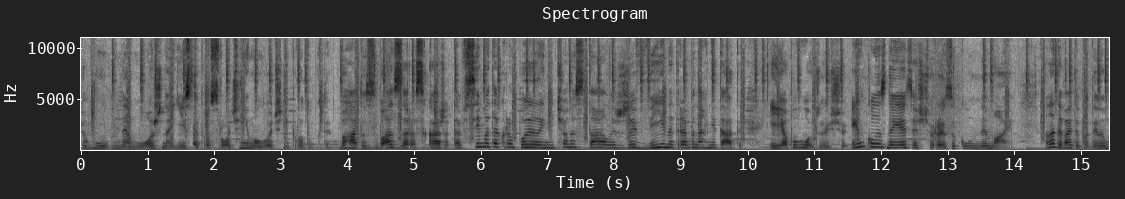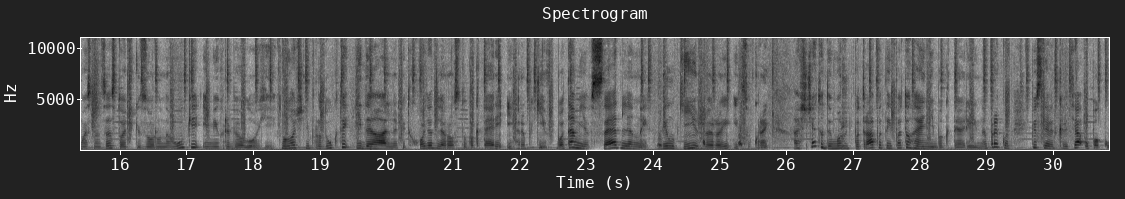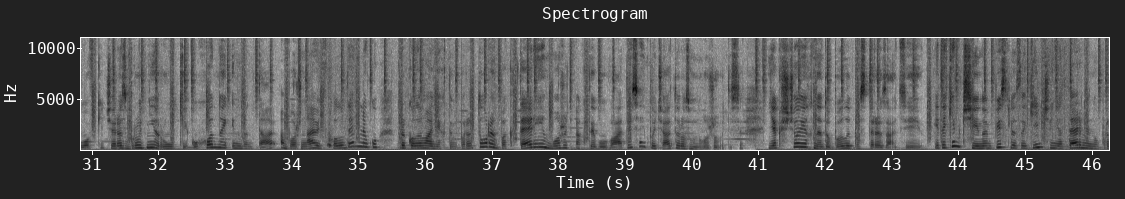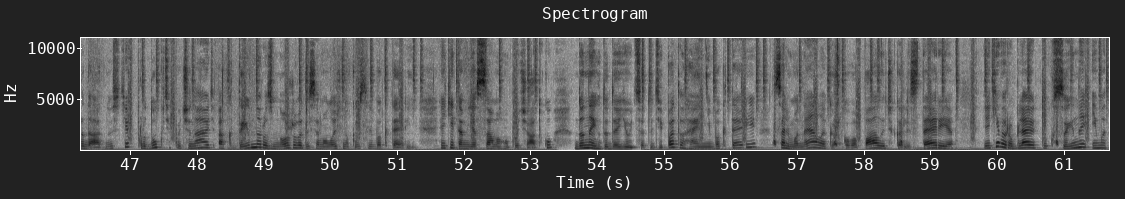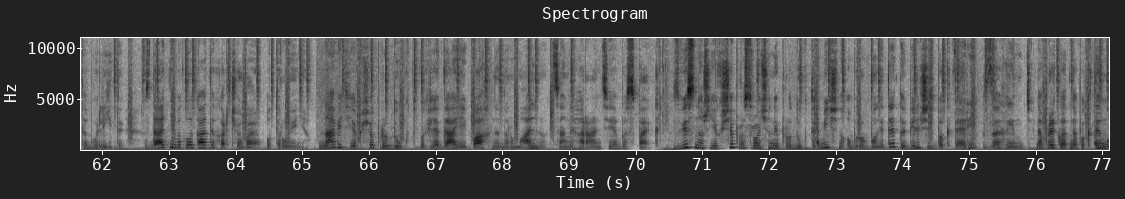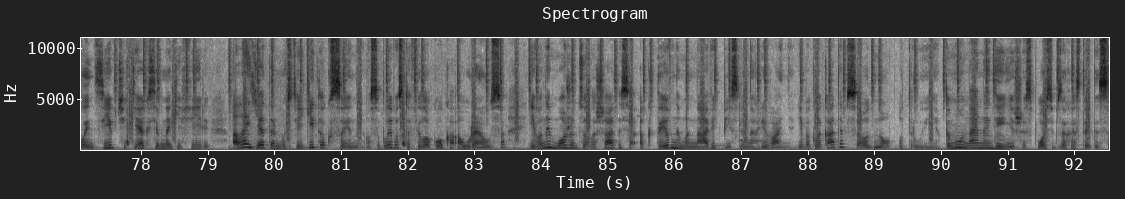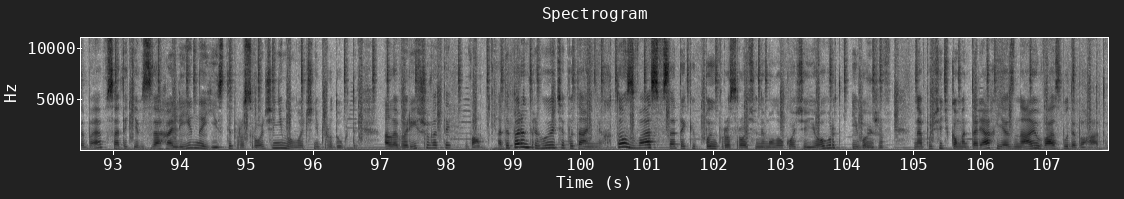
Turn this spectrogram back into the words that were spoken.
чому не можна їсти просрочені молочні продукти. Багато з вас зараз каже, та всі ми так робили, нічого не стали, живі, не треба нагнітати. І я погоджуюсь, що інколи здається, що ризику немає. Але давайте подивимось на це з точки зору науки і мікробіології. Молочні продукти ідеально підходять для росту бактерій і грибків, бо там є все для них: білки, жири і цукри. А ще туди можуть потрапити й патогенні бактерії, наприклад, після відкриття упаковки, через брудні руки, кухонний інвентар або ж навіть в холодильнику при коливаннях температури бактерії можуть активуватися і почати розмножуватися, якщо їх не добили пастеризацією. І таким чином, після закінчення терміну придатності в продукті починають активно розмножуватися молочнокислі бактерії, які там є з самого початку. До них додаються тоді патогенні бактерії, сальмонела, кишкова паличка, лістерія, які виробляють токсини і метаболіти, здатні викликати харчове отруєння. Навіть якщо продукт виглядає і пахне нормально, це не гарантія безпеки. Звісно ж, якщо просрочений продукт термічно обробити, то більшість бактерій загинуть. Наприклад, напекти млинців чи кексів на кефірі. Але є термостійкі токсини, особливо стафілокока ауреуса, і вони можуть залишатися активними навіть після нагрівання і викликати все одно отруєння. Тому найнадійніший спосіб захистити себе все-таки взагалі не їсти просрочені молочні продукти, але вирішувати вам. А тепер інтригуюче питання: хто з вас все-таки пив просрочене молоко чи йогурт і вижив? Напишіть в коментарях, я знаю, вас буде багато.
